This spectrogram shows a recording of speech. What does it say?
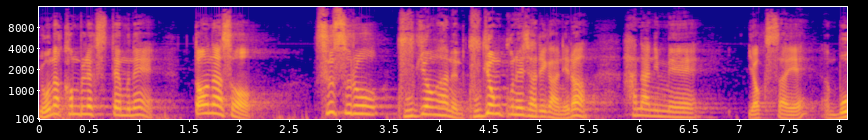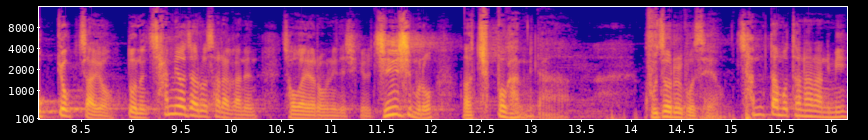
요나 컴플렉스 때문에 떠나서 스스로 구경하는 구경꾼의 자리가 아니라 하나님의 역사의 목격자요 또는 참여자로 살아가는 저와 여러분이 되시기를 진심으로 축복합니다. 구절을 보세요. 참다 못한 하나님이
